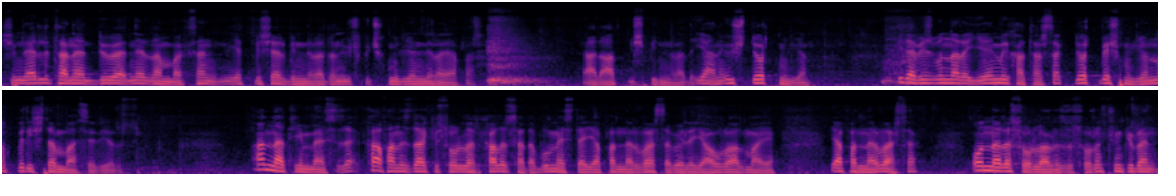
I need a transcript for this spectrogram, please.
şimdi 50 tane düve nereden baksan 70'er bin liradan 3,5 milyon lira yapar. Ya da 60 bin lira. Yani 3-4 milyon. Bir de biz bunlara yemi katarsak 4-5 milyonluk bir işten bahsediyoruz. Anlatayım ben size. Kafanızdaki sorular kalırsa da bu mesleği yapanlar varsa böyle yavru almayı yapanlar varsa onlara sorularınızı sorun. Çünkü ben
